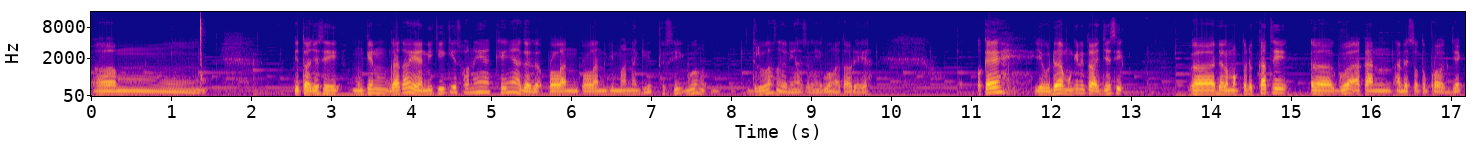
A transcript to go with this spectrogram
em, itu aja sih. Mungkin nggak tahu ya nih Kiki soalnya kayaknya agak-agak pelan-pelan gimana gitu sih. Gua nggak- jelas nggak nih hasilnya. Gua nggak tahu deh ya. Oke, ya udah mungkin itu aja sih. Eh, dalam waktu dekat sih eh, gua akan ada suatu project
